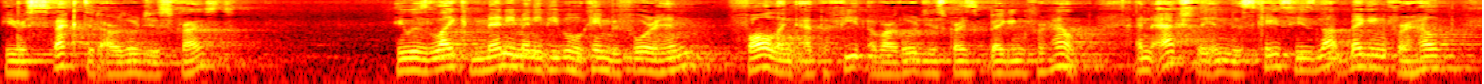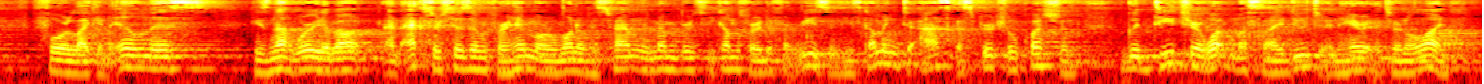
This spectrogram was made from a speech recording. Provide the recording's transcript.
He respected our Lord Jesus Christ. He was like many, many people who came before him, falling at the feet of our Lord Jesus Christ, begging for help. And actually, in this case, he's not begging for help for like an illness. He's not worried about an exorcism for him or one of his family members. He comes for a different reason. He's coming to ask a spiritual question. Good teacher, what must I do to inherit eternal life?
